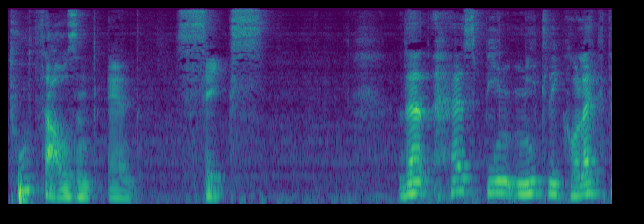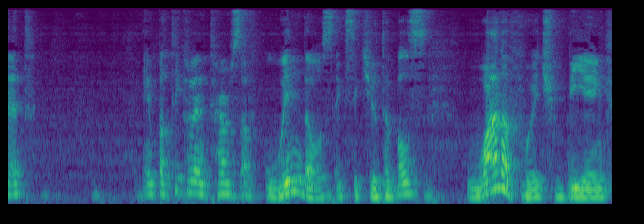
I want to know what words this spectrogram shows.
2006 that has been neatly collected, in particular in terms of Windows executables, one of which being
